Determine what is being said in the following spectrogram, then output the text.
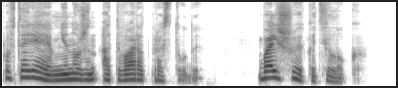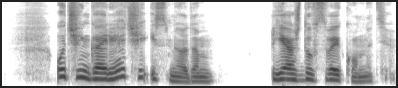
Повторяю, мне нужен отвар от простуды. Большой котелок. Очень горячий и с медом. Я жду в своей комнате.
